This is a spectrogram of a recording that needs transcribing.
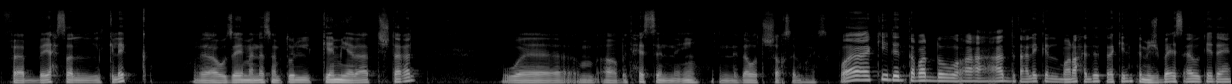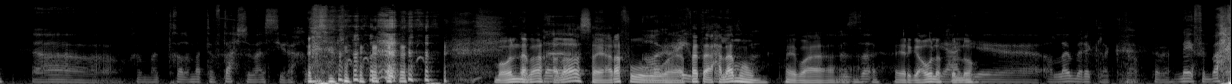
فبيحصل كليك أو زي ما الناس ما بتقول الكيمياء بقى بتشتغل. و آه بتحس إن إيه إن دوت الشخص المناسب. وأكيد أنت برضو عدت عليك المراحل دي أكيد أنت مش بائس قوي كده يعني. آه ما, تخ... ما تفتحش بقى السيرة. خلاص ما قلنا بقى خلاص هيعرفوا آه، فتى أحلامهم. هيبقى. هيرجعوا لك يعني كلهم. الله يبارك لك. تمام. نقفل بقى.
